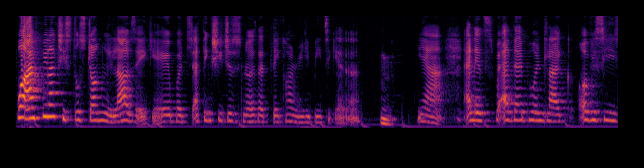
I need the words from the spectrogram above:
well i feel like she still strongly loves aka but i think she just knows that they can't really be together Hmm. yeah and it's at that point like obviously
